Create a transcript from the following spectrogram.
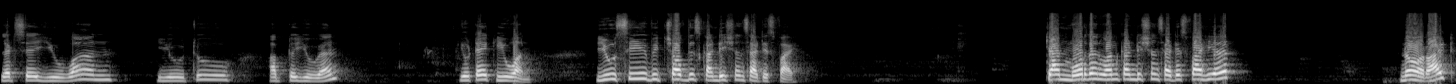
let us say u1, u2 up to un, you take u1, you see which of these conditions satisfy. Can more than one condition satisfy here? No, right?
